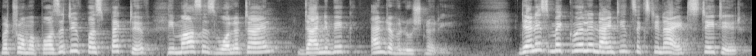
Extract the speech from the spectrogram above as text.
But from a positive perspective, the mass is volatile, dynamic and revolutionary. Denis McQuail in 1969 stated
